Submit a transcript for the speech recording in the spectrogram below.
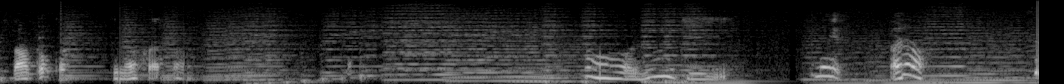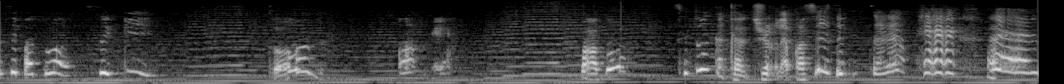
C'est pas important. C'est mon frère. Oh, Luigi. Mais, alors, ça c'est pas toi, c'est qui? Todd Oh merde. Pardon C'est toi qui as capturé la princesse depuis tout à l'heure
